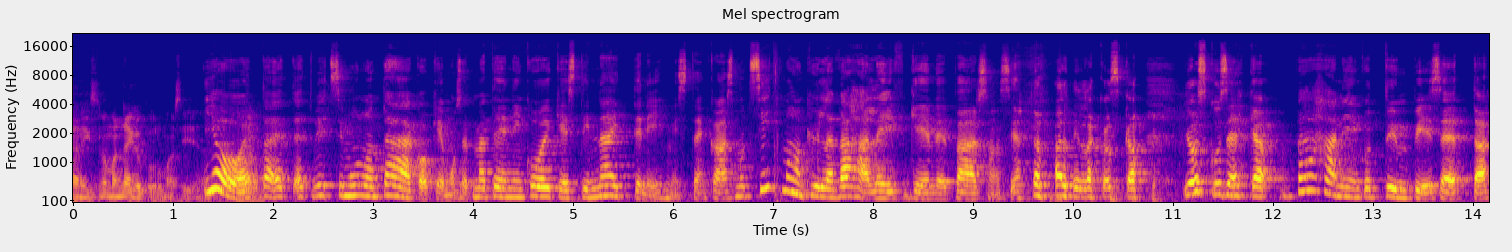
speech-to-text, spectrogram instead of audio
Ainakin oman näkökulman siihen. Joo, no. että et, et vitsi, mulla on tämä kokemus, että mä teen niin oikeasti näiden ihmisten kanssa. Mutta sit mä oon kyllä vähän Leif G.V. Persson siellä välillä, koska joskus ehkä vähän niin kuin tympii se, että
